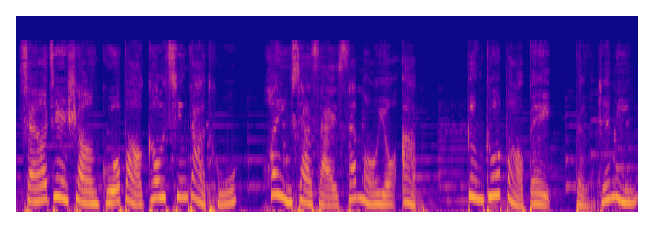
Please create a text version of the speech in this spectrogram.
想要鉴赏国宝高清大图，欢迎下载三毛游 App，更多宝贝等着您。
